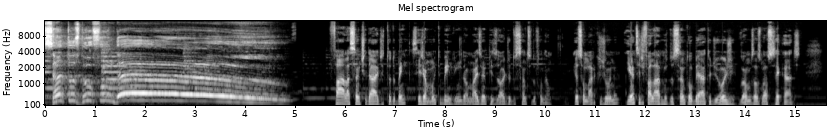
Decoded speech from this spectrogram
Santos do Fundão! Fala, Santidade, tudo bem? Seja muito bem-vindo a mais um episódio do Santos do Fundão. Eu sou Marcos Júnior e antes de falarmos do Santo ou Beato de hoje, vamos aos nossos recados.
